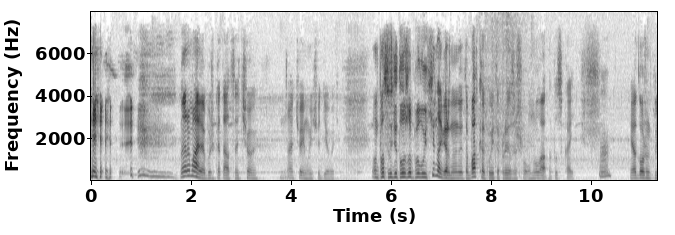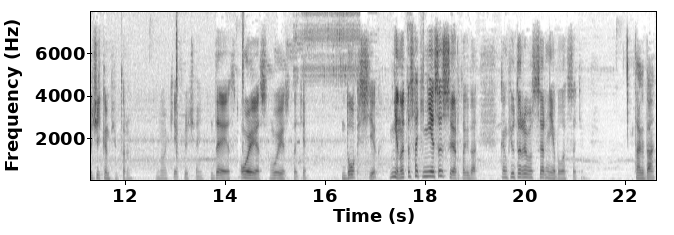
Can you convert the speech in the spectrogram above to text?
Нормально будешь кататься, а чё? А чё ему еще делать? Он, по сути, должен был уйти, наверное, но это баг какой-то произошел. Ну ладно, пускай. Я должен включить компьютер. Ну окей, включай. DS. ОС. ОС, кстати. Доксек. Не, ну это, кстати, не СССР тогда. Компьютера в СССР не было, кстати. Тогда.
